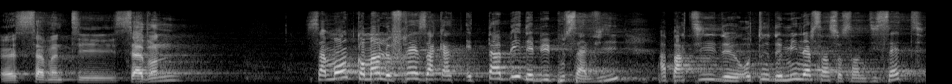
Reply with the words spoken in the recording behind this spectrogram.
uh, 77 Ça montre comment le frère Zach a établi des buts pour sa vie à partir de autour de 1977.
